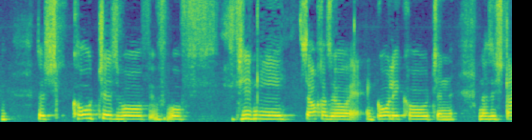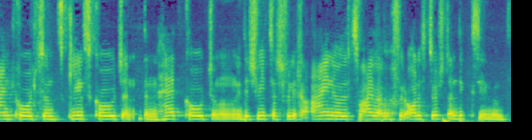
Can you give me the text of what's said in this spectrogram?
du hast Coaches, wo, wo verschiedene Sachen, also ein Goalie-Coach, ein, ein Assistent-Coach, ein Skills-Coach, ein, ein Head-Coach und in der Schweiz hast du vielleicht eine oder zwei, die einfach für alles zuständig sind und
